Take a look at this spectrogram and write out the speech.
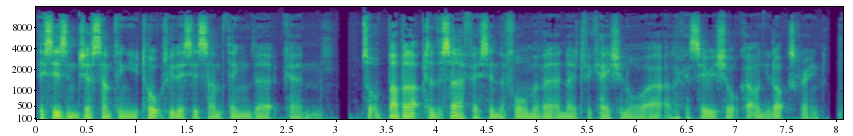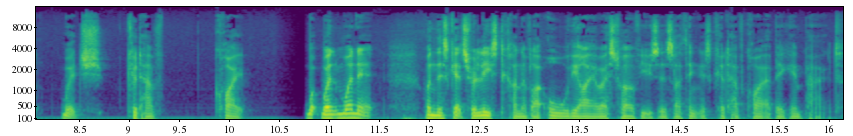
this isn't just something you talk to. This is something that can sort of bubble up to the surface in the form of a, a notification or a, like a Siri shortcut on your lock screen, which could have quite when when it when this gets released to kind of like all the iOS 12 users, I think this could have quite a big impact.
